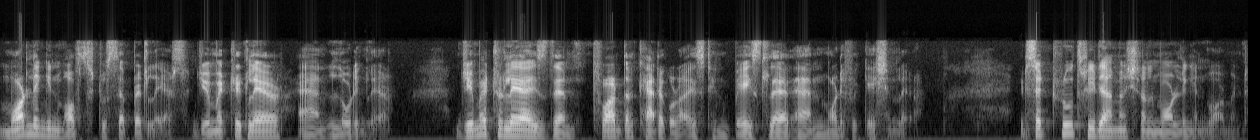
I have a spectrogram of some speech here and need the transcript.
Modeling involves two separate layers, geometric layer and loading layer. Geometry layer is then further categorized in base layer and modification layer. It's a true three-dimensional modeling environment.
